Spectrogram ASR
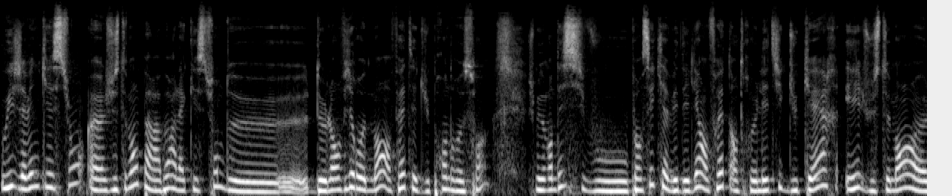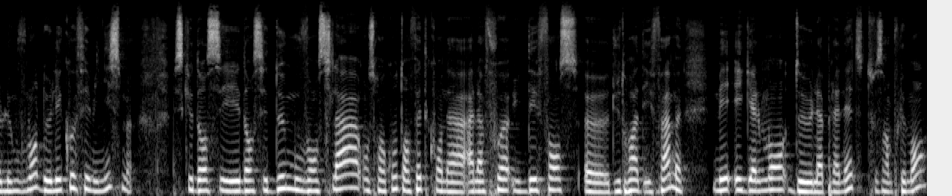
Oui, j'avais une question euh, justement par rapport à la question de, de l'environnement en fait et du prendre soin. Je me demandais si vous pensez qu'il y avait des liens en fait entre l'éthique du care et justement le mouvement de l'écoféminisme, parce que dans ces dans ces deux mouvances-là, on se rend compte en fait qu'on a à la fois une défense du droit des femmes, mais également de la planète tout simplement.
